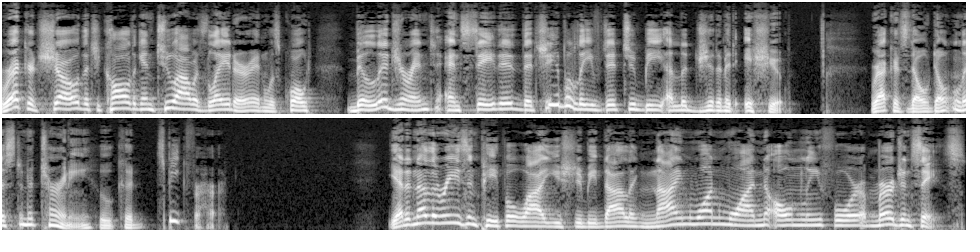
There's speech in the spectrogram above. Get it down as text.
Records show that she called again two hours later and was, quote, belligerent and stated that she believed it to be a legitimate issue. Records, though, don't list an attorney who could speak for her. Yet another reason, people, why you should be dialing 911 only for emergencies.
